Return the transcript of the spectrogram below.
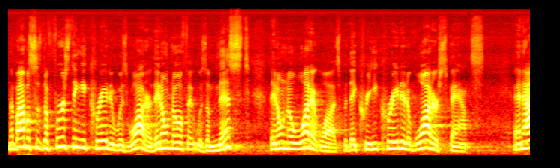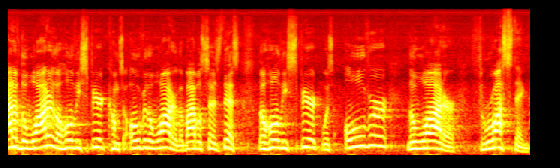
The Bible says the first thing he created was water. They don't know if it was a mist, they don't know what it was, but they cre- he created a water spans. And out of the water, the Holy Spirit comes over the water. The Bible says this the Holy Spirit was over the water, thrusting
